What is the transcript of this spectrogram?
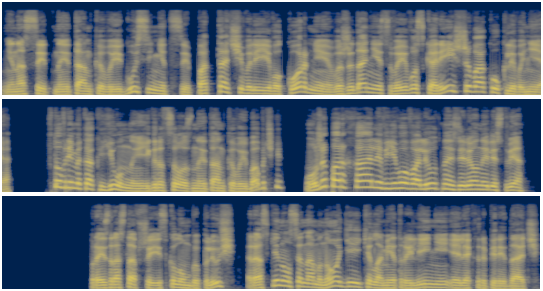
Ненасытные танковые гусеницы подтачивали его корни в ожидании своего скорейшего окукливания, в то время как юные и грациозные танковые бабочки уже порхали в его валютно-зеленой листве. Произраставший из клумбы плющ раскинулся на многие километры линий электропередач,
